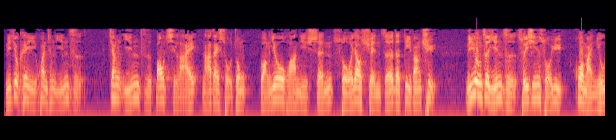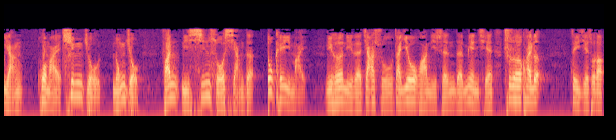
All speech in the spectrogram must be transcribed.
你就可以换成银子，将银子包起来，拿在手中。往耶和华你神所要选择的地方去，你用这银子随心所欲，或买牛羊，或买清酒浓酒，凡你心所想的都可以买。你和你的家属在耶和华你神的面前吃喝快乐。这一节说到，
